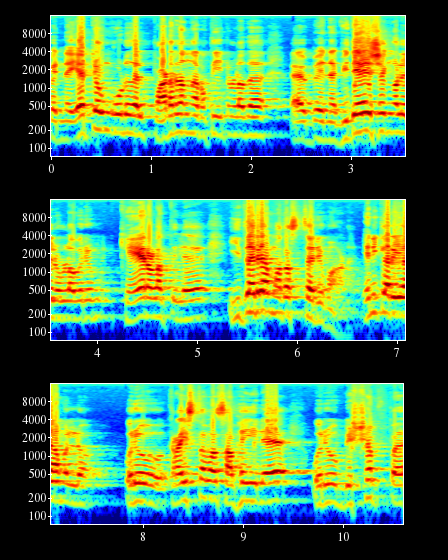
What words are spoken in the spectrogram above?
പിന്നെ ഏറ്റവും കൂടുതൽ പഠനം നടത്തിയിട്ടുള്ളത് പിന്നെ വിദേശങ്ങളിലുള്ളവരും കേരളത്തിലെ ഇതര മതസ്ഥരുമാണ്. എനിക്കറിയാമല്ലോ ഒരു ക്രൈസ്തവ സഭയിലെ ഒരു ബിഷപ്പ്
